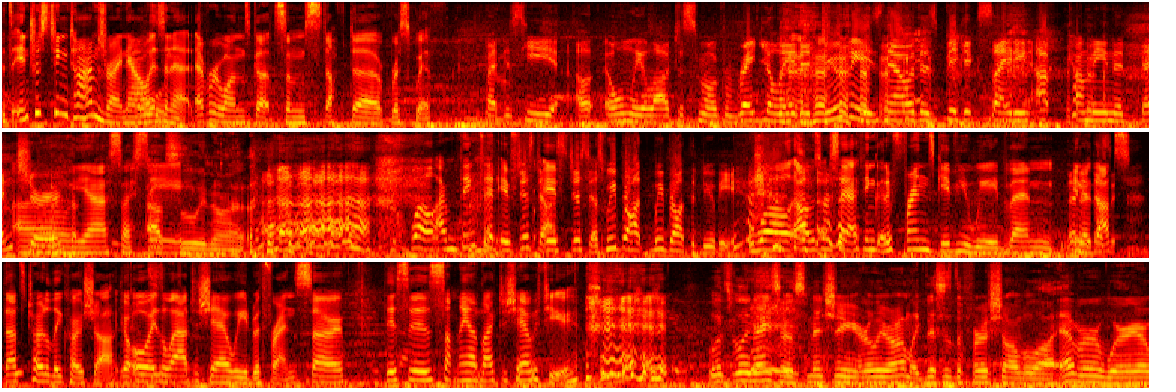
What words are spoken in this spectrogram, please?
it's interesting times right now, Oh. isn't it? Everyone's got some stuff to risk with. But is he uh, only allowed to smoke regulated doobies now with his big, exciting, upcoming adventure? Oh yes, I see. Absolutely not. Well, I think that if Just if us, just us. We brought we brought the doobie. well, I was gonna say, I think that if friends give you weed, then, Then you know that's doesn't- that's totally kosher. You're always allowed to share weed with friends. So this is something I'd like to share with you. well, it's really nice. I was mentioning earlier on, like this is the first Shambhala ever where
